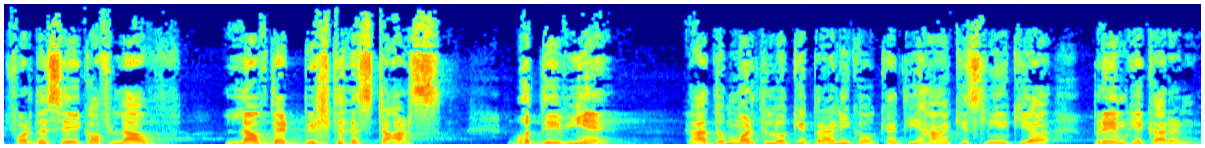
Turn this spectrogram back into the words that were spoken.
for the sake of love love that build the stars वो देवी हैं। कहा तो मर्तलोक के प्राणी को कहती हाँ किस लिए किया? प्रेम के कारण।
